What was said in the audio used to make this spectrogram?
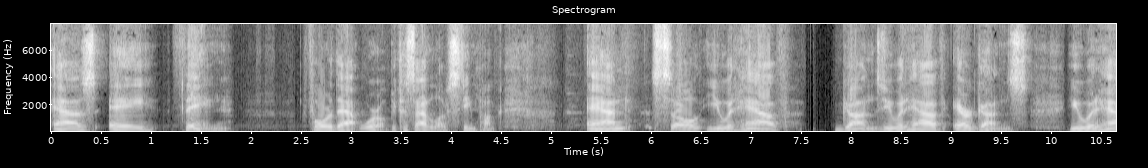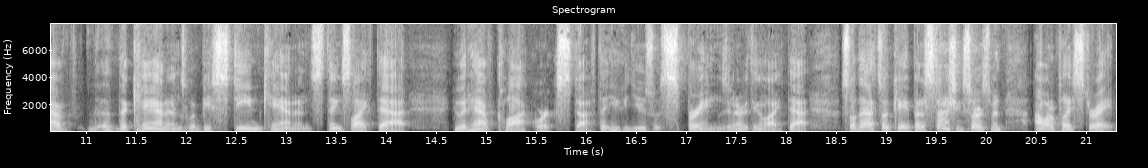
as a thing for that world because I love steampunk. And so you would have guns, you would have air guns, you would have the, the cannons would be steam cannons, things like that. You would have clockwork stuff that you could use with springs and everything like that. So that's okay. But Astonishing Swordsmen, I want to play straight.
